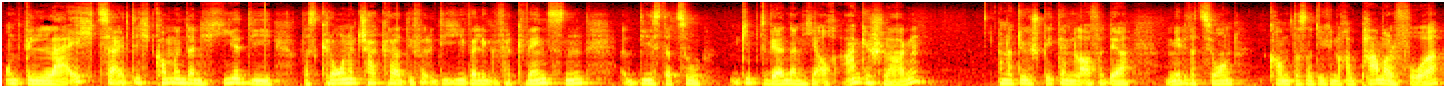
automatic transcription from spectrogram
Und gleichzeitig kommen dann hier die, das Kronenchakra, die, die jeweiligen Frequenzen, die es dazu gibt, werden dann hier auch angeschlagen. Und natürlich später im Laufe der Meditation kommt das natürlich noch ein paar Mal vor,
